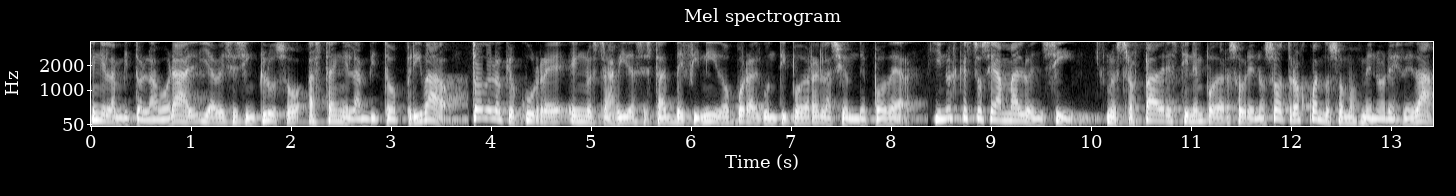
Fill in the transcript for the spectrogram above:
en el ámbito laboral y a veces incluso hasta en el ámbito privado. Todo lo que ocurre en nuestras vidas está definido por algún tipo de relación de poder. Y no es que esto sea malo en sí. Nuestros padres tienen poder sobre nosotros cuando somos menores de edad.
